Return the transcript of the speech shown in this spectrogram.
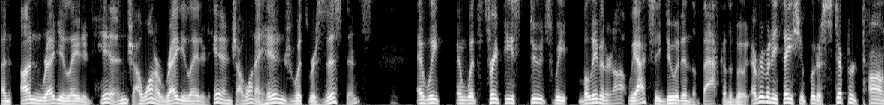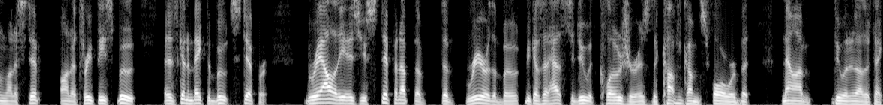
an unregulated hinge. I want a regulated hinge. I want a hinge with resistance. And we and with three piece dudes, we believe it or not, we actually do it in the back of the boot. Everybody thinks you put a stiffer tongue on a stiff on a three piece boot and it's going to make the boot stiffer. The reality is you stiffen up the the rear of the boot because it has to do with closure as the cuff mm-hmm. comes forward. But now I'm doing another thing.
